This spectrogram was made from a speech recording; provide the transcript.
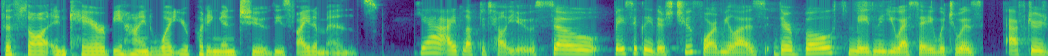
the thought and care behind what you're putting into these vitamins. Yeah, I'd love to tell you. So basically, there's two formulas. They're both made in the USA, which was after,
